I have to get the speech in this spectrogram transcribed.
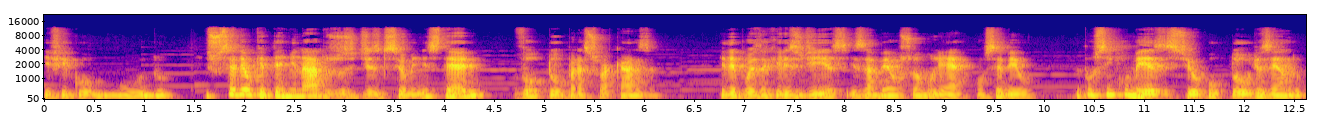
e ficou mudo. E sucedeu que, terminados os dias de seu ministério, voltou para sua casa. E depois daqueles dias, Isabel, sua mulher, concebeu, e por cinco meses se ocultou, dizendo:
